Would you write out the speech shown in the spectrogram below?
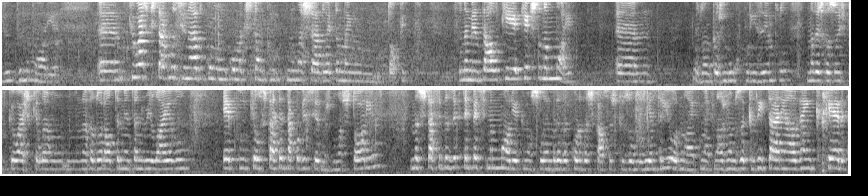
de, de memória que eu acho que está relacionado com, com uma questão que no Machado é também um tópico fundamental, que é, que é a questão da memória. Um, o Dom Casmurro, por exemplo, uma das razões porque eu acho que ele é um, um narrador altamente unreliable é porque ele está a tentar convencer-nos de uma história mas está sempre a dizer que tem péssima memória, que não se lembra da cor das calças que usou no dia anterior, não é? Como é que nós vamos acreditar em alguém que quer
